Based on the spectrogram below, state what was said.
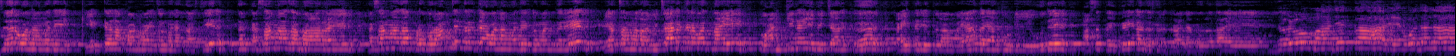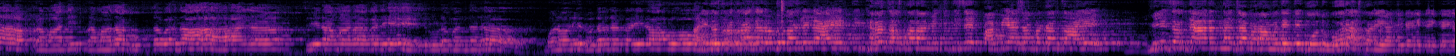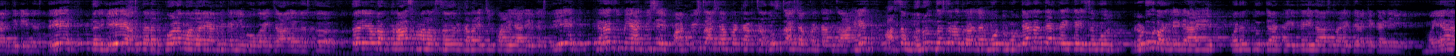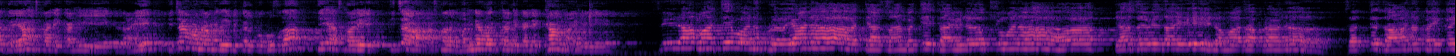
जर वनामध्ये एकट्याला पाठवायचं म्हणत असतील तर कसा माझा बाळा राहील? कसा माझा प्रभू रामचंद्र त्या वनामध्ये गमन करेल? याचा मला विचार करवत नाही. तू आणखीनही विचार कर. काहीतरी तुला मया दया थोडी येऊ दे. असं कैकळीला दशरथ राजा बोलत आहे. जळो माझे काळे वदन प्रमादी प्रमादा गुप्त वरदान. श्रीरामा लागले दृढ बंधन मनोनी रुदन करी राहो. आणि दशरथ राजा रडू लागलेले आहेत. की खरंच असणार आम्ही कितीसे पापी अशा प्रकारचा आहे. मी जर त्या आनंदाच्या भरामध्ये ते दोन वर असणारे या ठिकाणी कैकईला दिले नसते तर हे असणारं फळ मला या ठिकाणी भोगायचं आलं नसतं. तर एवढा त्रास मला सहन करायची पाळी आली नसते. खरंच मी अतिशय पापिष्ट अशा प्रकारचा दुष्ट अशा प्रकारचा आहे. असं म्हणून दशरथ राजा मोठमोठ्यानं त्या कैकई समोर रडू लागलेले आहेत. परंतु त्या कैकईला असणारे त्या ठिकाणी मया दया असणारे काही एक नाही. तिच्या मनामध्ये विकल्प घुसला. ती असणारे तिच्या असणाऱ्या म्हणण्यावर त्या ठिकाणी ठाम आहे. श्रीरामाचे वन प्रयाण त्या सांगते जाईल लक्ष्मण. त्या सवे जाईल माझा प्राण. सत्य जाण कै कै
